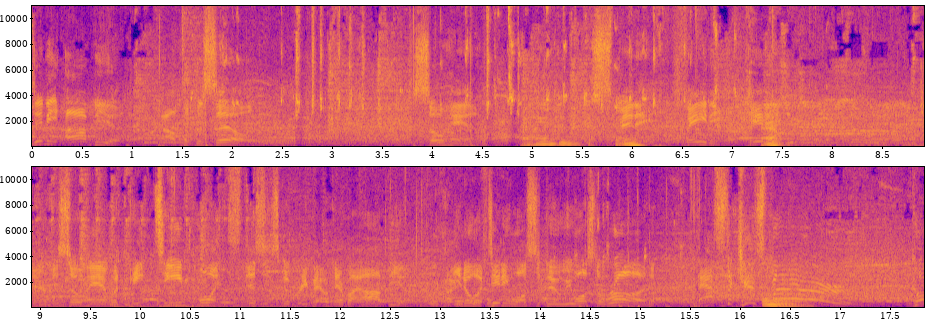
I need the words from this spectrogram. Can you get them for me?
Deni Avdija out to Vassell. Sochan And do the spinning, same. fading, Yeah. Jeremy Sochan with 18 points. This is good rebound there by Avdija. You know what Diddy wants to do? He wants to run. Pass the Kispert. Corey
